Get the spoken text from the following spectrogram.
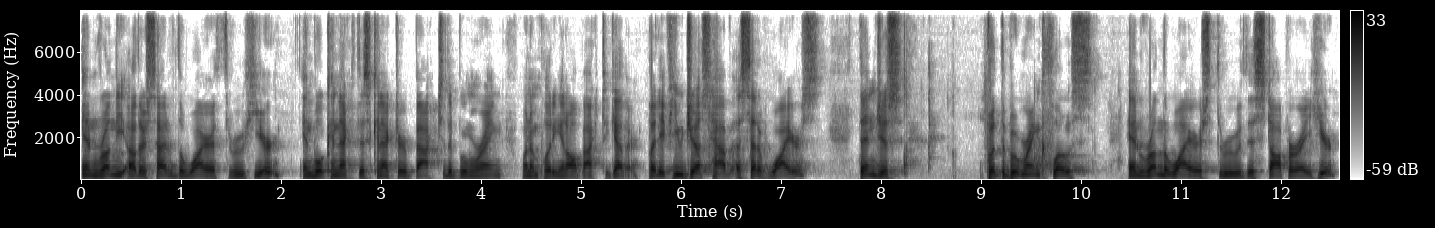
and run the other side of the wire through here and we'll connect this connector back to the boomerang when I'm putting it all back together. But if you just have a set of wires, then just put the boomerang close and run the wires through this stopper right here.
